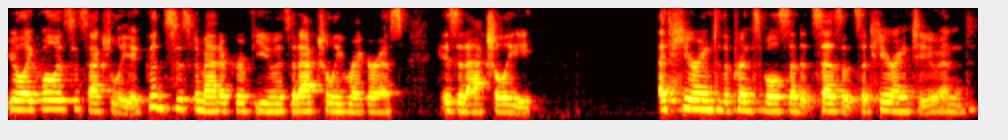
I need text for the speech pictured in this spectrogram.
you're like well is this actually a good systematic review? Is it actually rigorous? Is it actually adhering to the principles that it says it's adhering to? And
